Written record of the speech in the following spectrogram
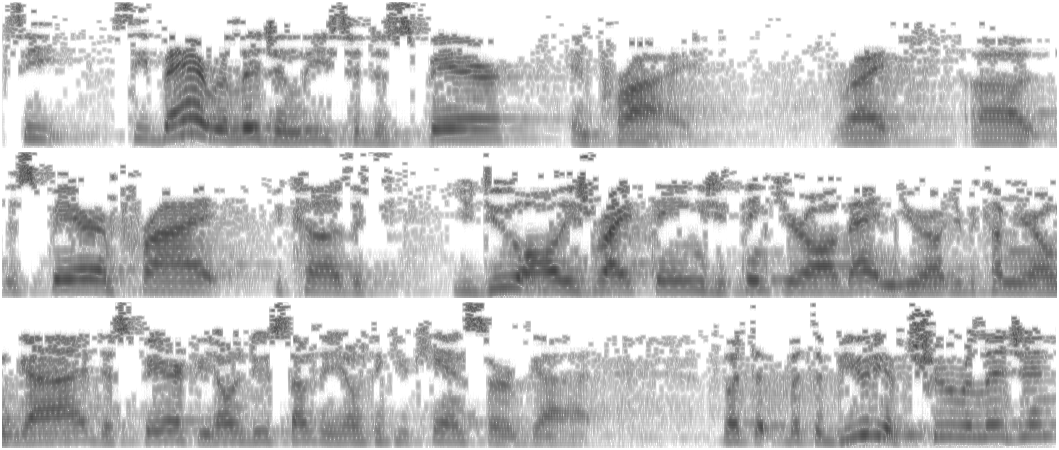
see, see, bad religion leads to despair and pride, right? Uh, despair and pride because if you do all these right things, you think you're all that, and you you become your own God. Despair if you don't do something, you don't think you can serve God. But the, but the beauty of true religion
